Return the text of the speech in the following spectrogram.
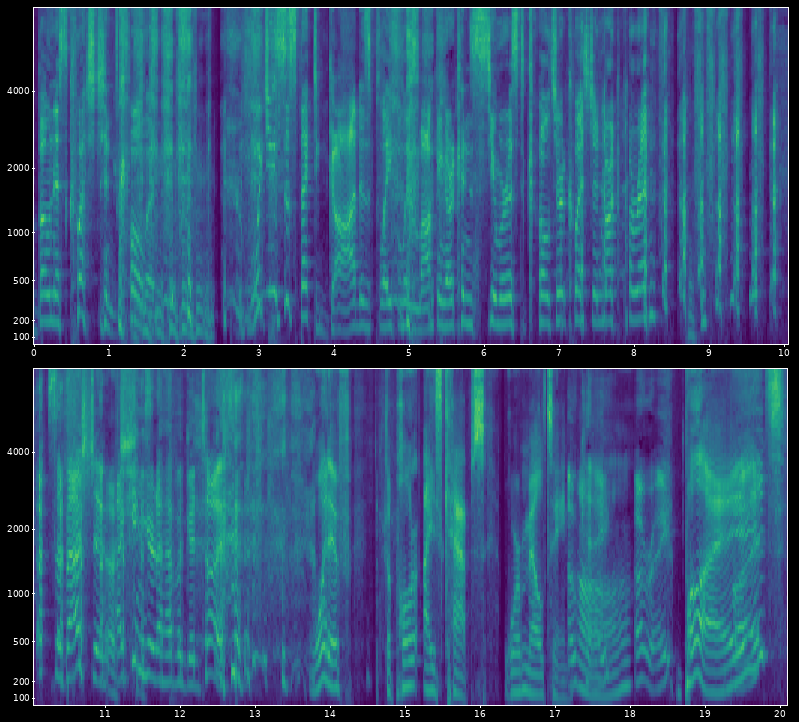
Bonus question, colon. Would you suspect God is playfully mocking our consumerist culture? Question mark parenth. Sebastian, Oh, I came here to have a good time. What if the polar ice caps were melting? Okay. Aw. All right. But, But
